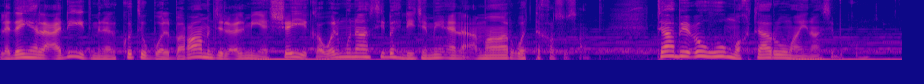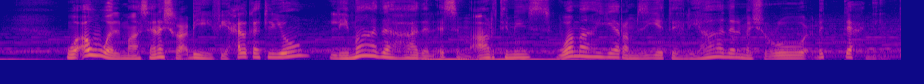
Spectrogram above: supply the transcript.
لديها العديد من الكتب والبرامج العلمية الشيقة والمناسبة لجميع الأعمار والتخصصات. تابعوهم واختاروا ما يناسبكم. وأول ما سنشرع به في حلقة اليوم لماذا هذا الاسم أرتميس وما هي رمزيته لهذا المشروع بالتحديد؟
